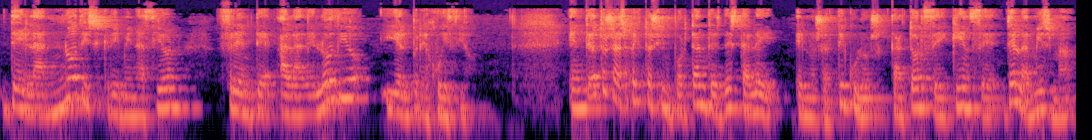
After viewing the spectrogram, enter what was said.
de la no discriminación frente a la del odio y el prejuicio. Entre otros aspectos importantes de esta ley, en los artículos 14 y 15 de la misma,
